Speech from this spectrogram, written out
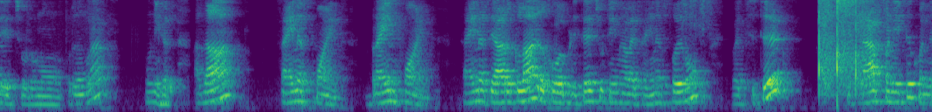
தேய்ச்சி விடணும். புரியுதுங்களா? நுனிகள். அதான் sinus point brain point sinus யாருக்கெல்லாம் இருக்கோ இப்படி தேய்ச்சி விட்டிங்கனாலே சைனஸ் போயிடும் வச்சுட்டு டேப் பண்ணிவிட்டு கொஞ்ச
